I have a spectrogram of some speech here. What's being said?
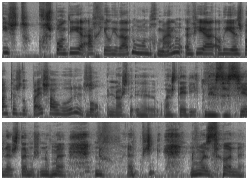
isto correspondia à realidade no mundo romano? Havia ali as bancas do peixe, algures? Bom, nós, uh, o Asterix, nessa cena, estamos numa, numa, numa zona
